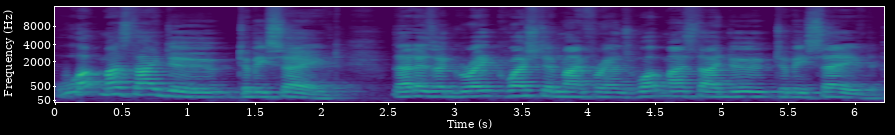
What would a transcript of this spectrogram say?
what must I do to be saved? That is a great question, my friends. What must I do to be saved?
